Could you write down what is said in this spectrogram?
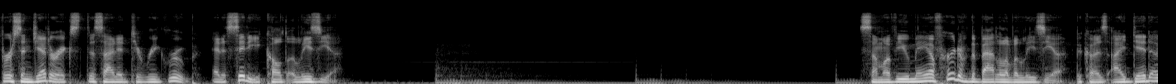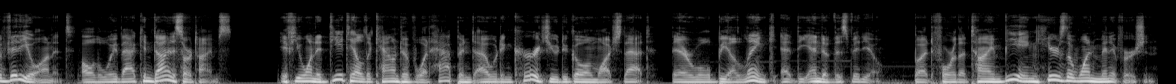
Vercingetorix decided to regroup at a city called Alesia. Some of you may have heard of the Battle of Alesia, because I did a video on it, all the way back in dinosaur times. If you want a detailed account of what happened, I would encourage you to go and watch that. There will be a link at the end of this video. But for the time being, here's the one minute version.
